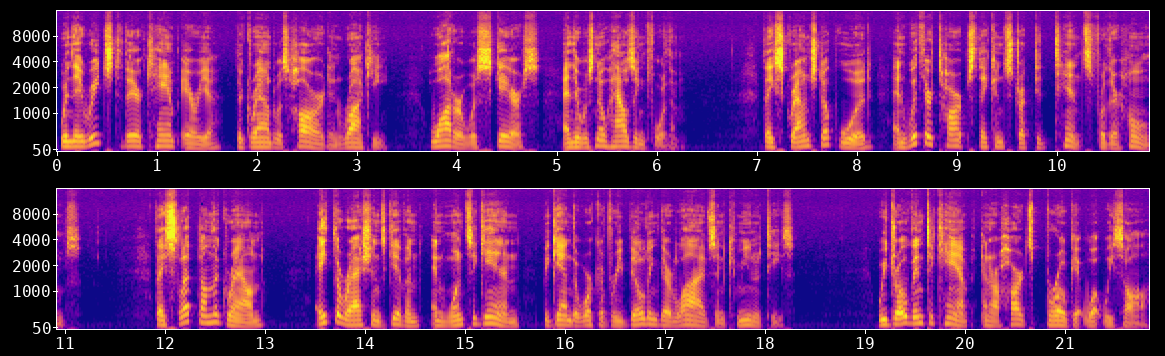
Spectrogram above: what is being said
When they reached their camp area, the ground was hard and rocky, water was scarce, and there was no housing for them. They scrounged up wood, and with their tarps they constructed tents for their homes. They slept on the ground, ate the rations given, and once again began the work of rebuilding their lives and communities. We drove into camp, and our hearts broke at what we saw.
